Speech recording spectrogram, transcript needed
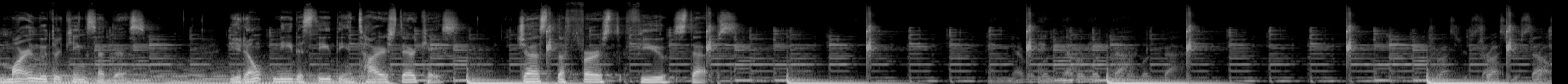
Martin Luther King said this you don't need to see the entire staircase, just the first few steps. And never, and never look back. Look back. Trust yourself. Trust yourself.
